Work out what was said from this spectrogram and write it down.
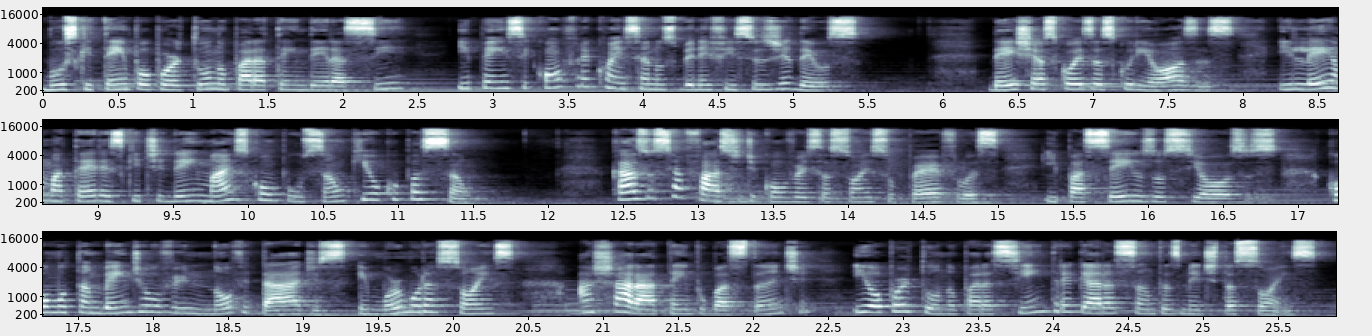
Busque tempo oportuno para atender a si e pense com frequência nos benefícios de Deus. Deixe as coisas curiosas e leia matérias que te deem mais compulsão que ocupação. Caso se afaste de conversações supérfluas e passeios ociosos, como também de ouvir novidades e murmurações, achará tempo bastante e oportuno para se entregar às santas meditações.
